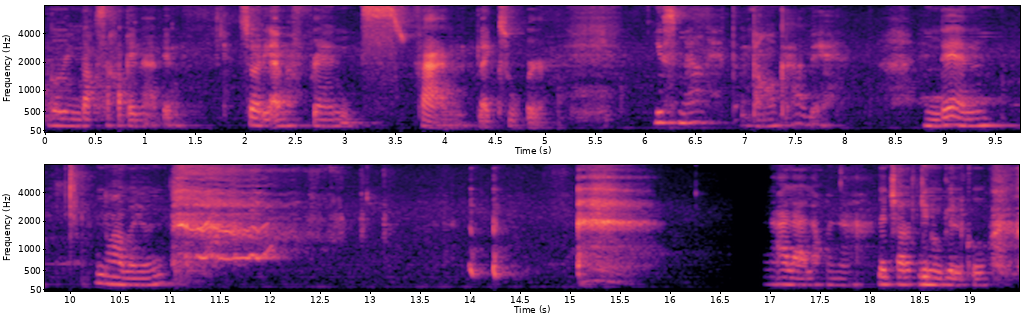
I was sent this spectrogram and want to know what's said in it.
Going back sa kape natin. Sorry, I'm a Friends fan. Like, super. You smell it. Ang bango, grabe. And then, ano nga ba yun? Naalala ko na. Nag-charot, ginugol ko.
